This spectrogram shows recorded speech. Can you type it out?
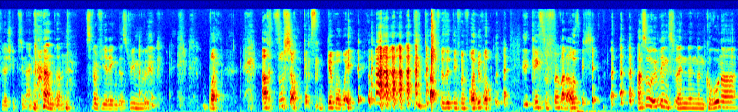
Vielleicht gibt es den einen oder anderen Zwölfjährigen, der streamen will. Bei acht Zuschauern gibt es ein Giveaway. Dafür sind die 5 Euro. Kriegst du 5 Mal ausgeschickt. Ach so, übrigens, wenn, wenn man Corona,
